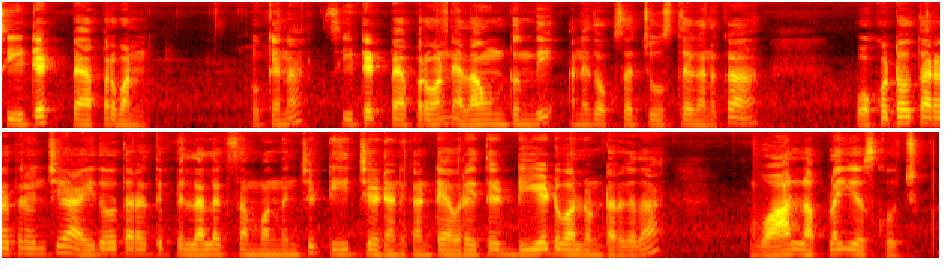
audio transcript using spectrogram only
CTET paper one. ఓకేనా? సీటెట్ పేపర్ వన్ ఎలా ఉంటుంది అనేది ఒకసారి చూస్తే కనుక ఒకటో తరగతి నుంచి ఐదో తరగతి పిల్లలకు సంబంధించి టీచ్ చేయడానికి అంటే ఎవరైతే డిఎడ్ వాళ్ళు ఉంటారు కదా వాళ్ళు అప్లై చేసుకోవచ్చు.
